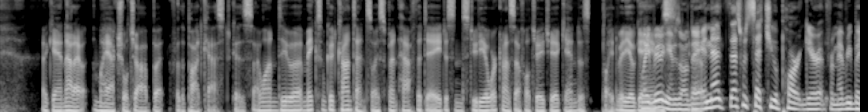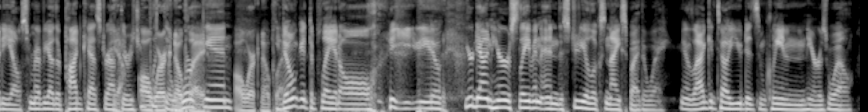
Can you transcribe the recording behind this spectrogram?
Again, not at my actual job, but for the podcast because I wanted to uh, make some good content. So I spent half the day just in the studio working on stuff while JJ again just played video games. Play video games all day, Yeah. and that that's what sets you apart, Garrett, from everybody else, from every other podcaster out Yeah, there. Is you all put work, the no work play. in. all work, no play. You don't get to play at all. you, you, you're down here slaving, and the studio looks nice, by the way. You know, I can tell you did some cleaning in here as well,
